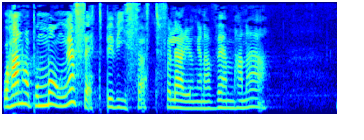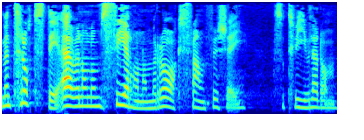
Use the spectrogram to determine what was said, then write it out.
Och han har på många sätt bevisat för lärjungarna vem han är. Men trots det, även om de ser honom rakt framför sig, så tvivlar de.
